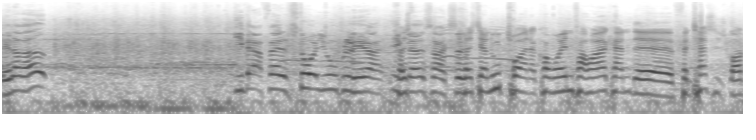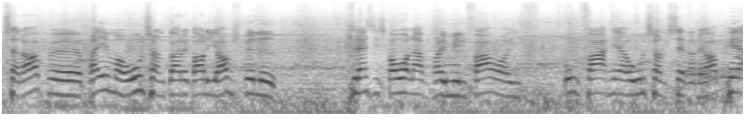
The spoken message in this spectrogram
Eller hvad? I hvert fald stor jubel her i Christ Gladsaxe. Christian Ut tror jeg, der kommer ind fra højre kant. Øh, fantastisk godt sat op. Øh, Bremer og Olsen gør det godt i opspillet. Klassisk overlap fra Emil Favre i god fart her. Olsen sætter det op her.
